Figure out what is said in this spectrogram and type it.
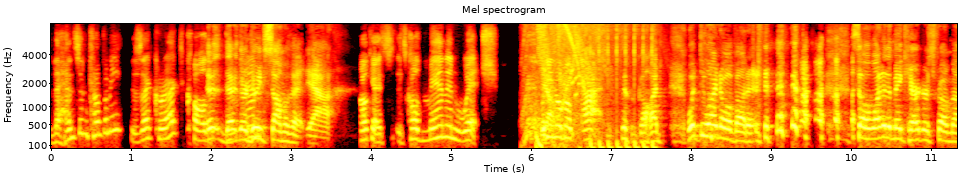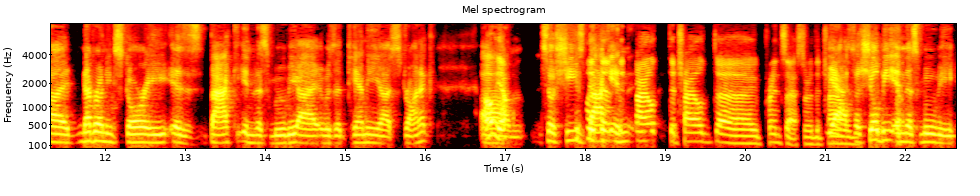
the Henson Company. Is that correct? Called they're, they're, they're doing some of it. Yeah. Okay, it's, it's called Man and Witch. What do you know about that? Oh, God, what do I know about it? so one of the main characters from uh, Neverending Story is back in this movie. Uh, it was a Tami uh, Stronach. Oh, yeah. So she's like back the, in. the child, the child uh, princess or the child. Yeah, so she'll be in this movie,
